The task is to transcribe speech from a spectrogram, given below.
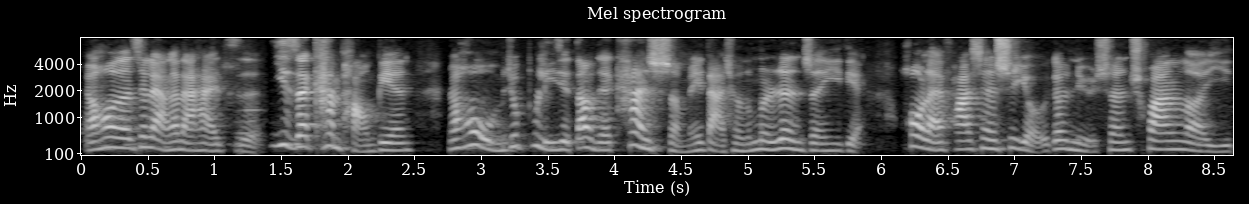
然后呢，这两个男孩子一直在看旁边，然后我们就不理解到底在看什么。你打球能不能认真一点？后来发现是有一个女生穿了一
